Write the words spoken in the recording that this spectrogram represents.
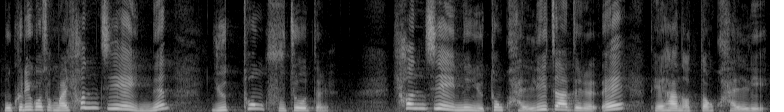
뭐 그리고 정말 현지에 있는 유통 구조들, 현지에 있는 유통 관리자들에 대한 어떤 관리,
